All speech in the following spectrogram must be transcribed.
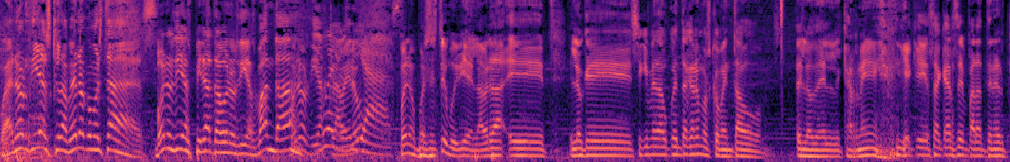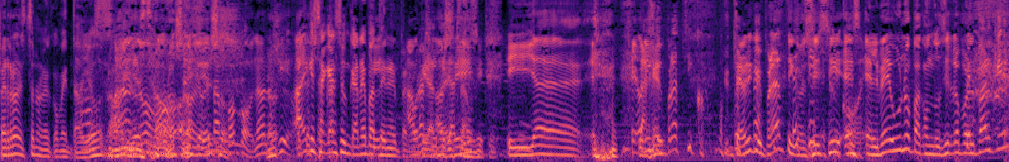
Buenos días, Clavero, ¿cómo estás? Buenos días, pirata, buenos días, banda. Buenos días, Buenos Clavero. días. Bueno, pues estoy muy bien, la verdad. Eh, lo que sí que me he dado cuenta que no hemos comentado eh, lo del carné que hay que sacarse para tener perro, esto no lo he comentado yo. Ah, no, esto- no, no sé yo eso. tampoco. No, no, sí, Hay que sacarse un carné para Sí, tener perro. ahora pirata, ya ya sí. Y ya... Teórico la y práctico. Teórico y práctico, sí, sí. Es el B1 para conducirlo por el parque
